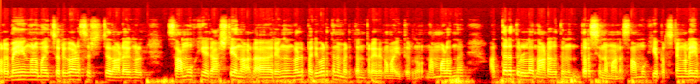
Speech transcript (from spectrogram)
പ്രമേയങ്ങളുമായി ചെറുകാട് സൃഷ്ടിച്ച നാടകങ്ങൾ സാമൂഹ്യ രാഷ്ട്രീയ രംഗങ്ങൾ പരിവർത്തനം വരുത്താൻ പ്രേരകമായി തീർന്നു. നമ്മളൊന്ന് അത്തരത്തിലുള്ള നാടകത്തിന് നിദർശനമാണ്. സാമൂഹ്യ പ്രശ്നങ്ങളെയും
